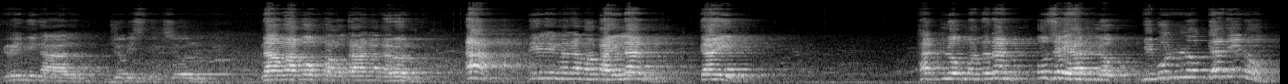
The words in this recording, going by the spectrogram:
criminal jurisdiction. Na ang akong pangutana karon, ah, dili man na mapailan kay hadlok man tanan. Unsay hadlok? Gibunlot ganino.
